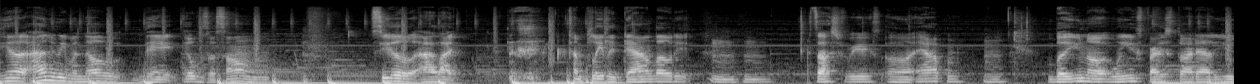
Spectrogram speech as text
Yeah, I didn't even know that it was a song. Still, I like completely downloaded Mm-hmm. Fierce uh, album. Mhm. But you know, when you first start out, you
